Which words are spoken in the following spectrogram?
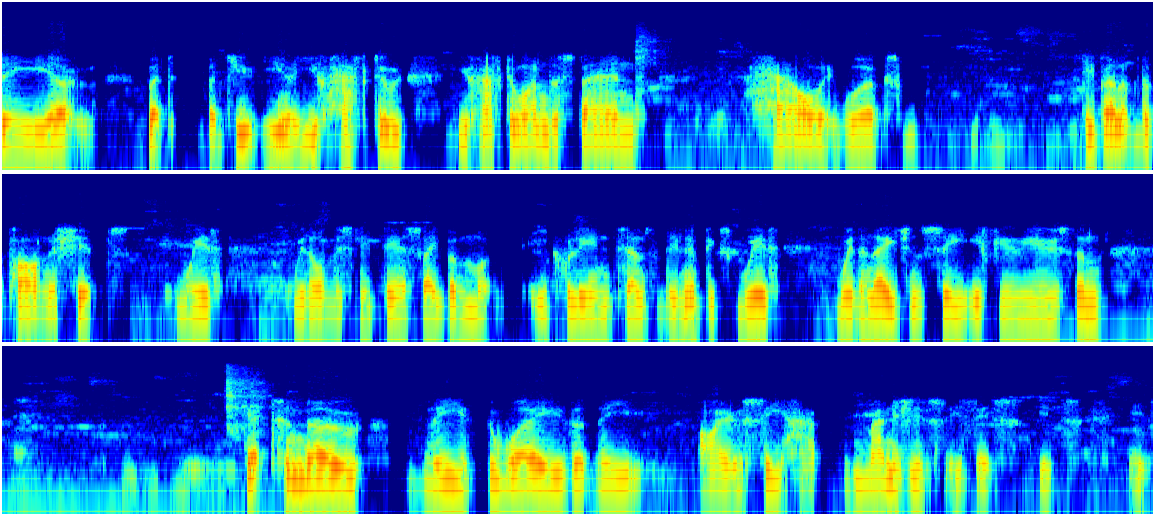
CEO. But but you you know you have to you have to understand how it works, develop the partnerships with with obviously PSA, but equally in terms of the Olympics with with an agency if you use them. Get to know the the way that the IOC ha- manages its, its its its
